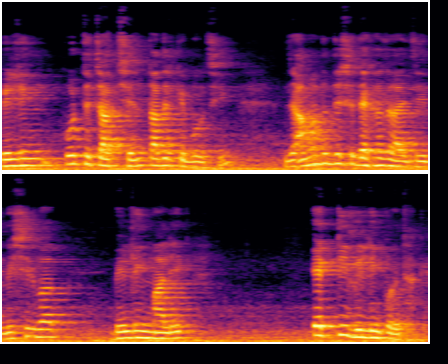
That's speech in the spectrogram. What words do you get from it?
বিল্ডিং করতে চাচ্ছেন, তাদেরকে বলছি যে আমাদের দেশে দেখা যায় যে বেশিরভাগ বিল্ডিং মালিক একটি বিল্ডিং করে থাকে।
